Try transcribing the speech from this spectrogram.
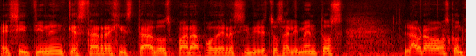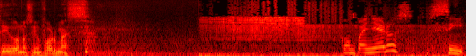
es si tienen que estar registrados para poder recibir estos alimentos. Laura, vamos contigo, nos informas. Compañeros, sí.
